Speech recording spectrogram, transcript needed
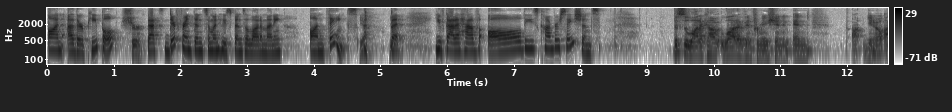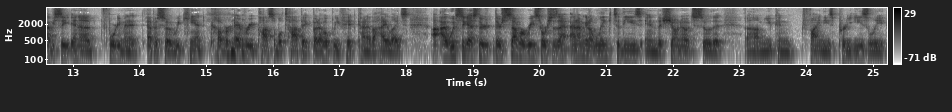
on other people. Sure. that's different than someone who spends a lot of money on things. Yeah. but Yeah. you've got to have all these conversations. this is a lot of com- a lot of information and, and you know obviously in a 40 minute episode we can't cover every possible topic but i hope we've hit kind of the highlights. I, I would suggest there, there's several resources and i'm going to link to these in the show notes so that um, you can find these pretty easily.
